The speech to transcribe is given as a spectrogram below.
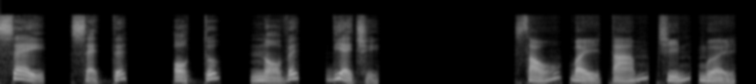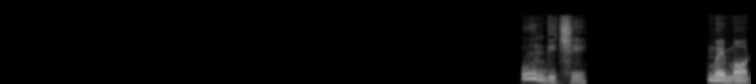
6, 7, 8, 9, 10, 6, 7, 8, 9, 10, 11, 11,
